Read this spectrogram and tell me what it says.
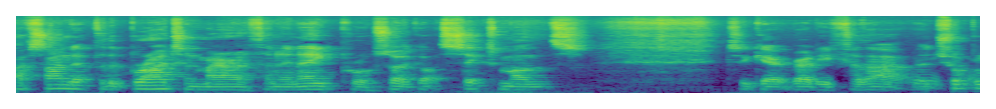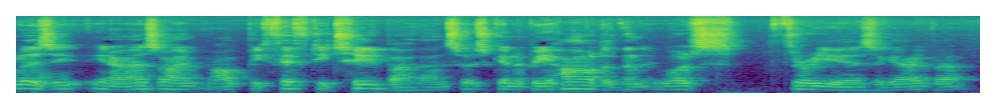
I've signed up for the Brighton Marathon in April, so I've got six months to get ready for that. The trouble is, you know, as I, I'll be 52 by then, so it's going to be harder than it was three years ago. But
